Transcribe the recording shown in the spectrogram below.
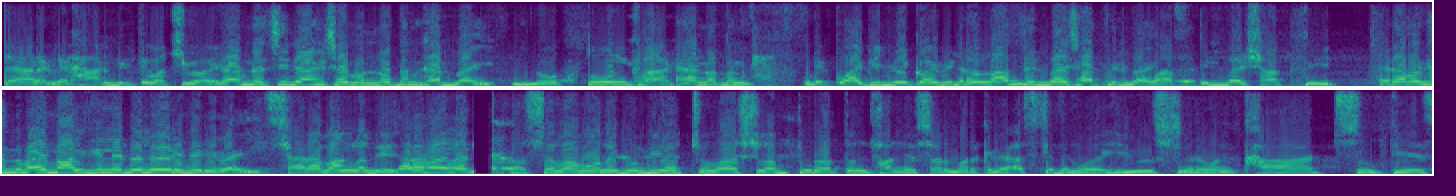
আর একটা খাট দেখতে পাচ্ছি ভাই। এটা আপনার চিটাং সেগুন নতুন খাট ভাই। নতুন খাট? হ্যাঁ নতুন। কয় ফিট বাই কয় ফিট পাঁচ ফিট বাই সাত ফিট বাই পাঁচ ফিট বাই সাত ফিট এটা আবার কিন্তু ভাই মাল কিনলে ডেলিভারি ফ্রি ভাই। সারা বাংলাদেশ? সারা বাংলাদেশ। আসসালামু আলাইকুম বিয়ার চলে আসলাম পুরাতন ফার্নিচার মার্কেটে। আজকে দেখব হিউজ পরিমাণ খাট সুকেস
